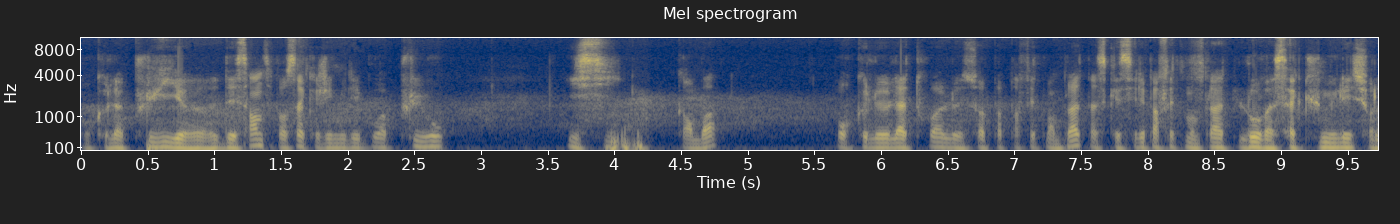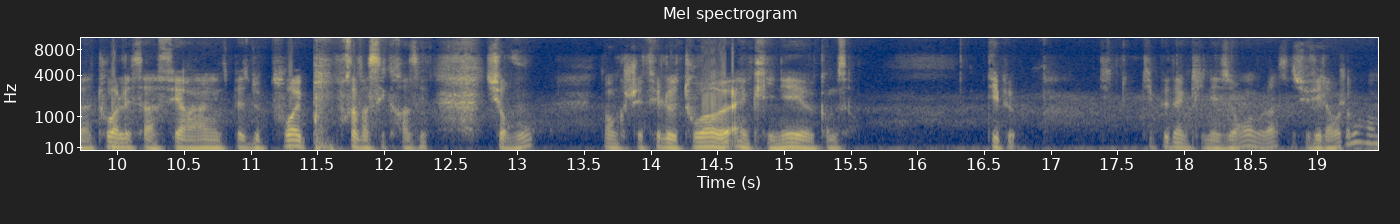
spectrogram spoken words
pour que la pluie euh, descende. C'est pour ça que j'ai mis les bois plus haut ici qu'en bas, pour que la toile ne soit pas parfaitement plate, parce que si elle est parfaitement plate, l'eau va s'accumuler sur la toile et ça va faire une espèce de poids et ça va s'écraser sur vous. Donc j'ai fait le toit euh, incliné euh, comme ça. Un petit peu. Un petit peu d'inclinaison, voilà, ça suffit largement.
